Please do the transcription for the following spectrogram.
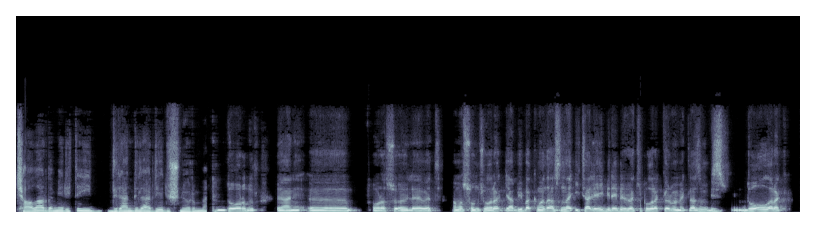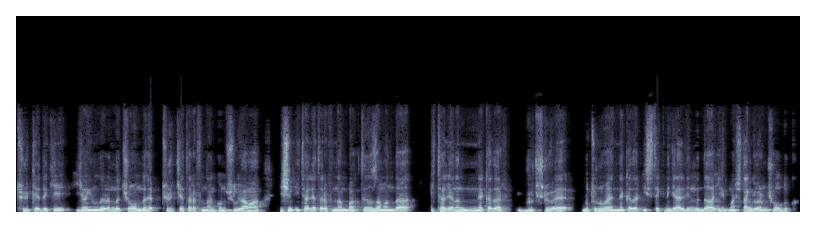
Çağlar da Merih iyi direndiler diye düşünüyorum ben. Doğrudur. Yani e, orası öyle evet. Ama sonuç olarak ya bir bakıma da aslında İtalya'yı birebir rakip olarak görmemek lazım. Biz doğal olarak Türkiye'deki yayınların da çoğunda hep Türkiye tarafından konuşuluyor ama işin İtalya tarafından baktığın zaman da İtalya'nın ne kadar güçlü ve bu turnuvaya ne kadar istekli geldiğini de daha ilk maçtan görmüş olduk.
